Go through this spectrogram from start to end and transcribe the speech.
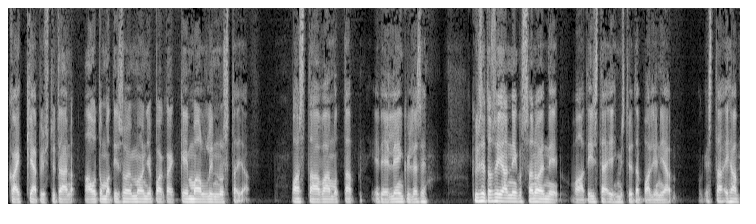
kaikkea pystytään automatisoimaan, jopa kaikkea mallinnusta ja vastaavaa, mutta edelleen kyllä se, kyllä se tosiaan, niin kuin sanoin, niin vaatii sitä ihmistyötä paljon ja oikeastaan ihan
